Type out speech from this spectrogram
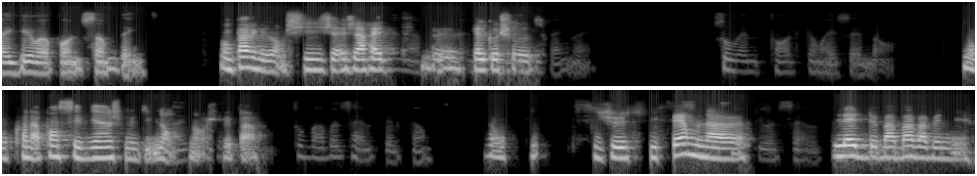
I give up on something. Donc, par exemple, si j'arrête de quelque chose, donc quand la pensée vient, je me dis non, non, je ne vais pas. Donc, si je suis ferme, l'aide de Baba va venir.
